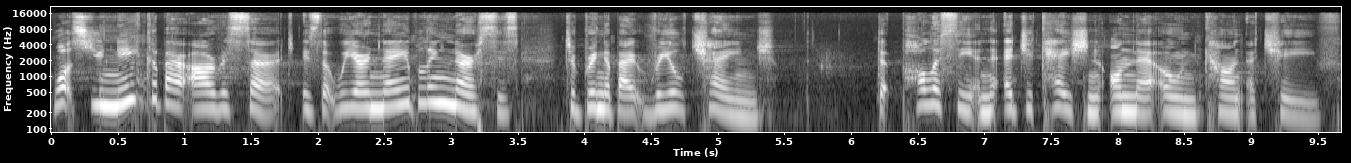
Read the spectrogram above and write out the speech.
What's unique about our research is that we are enabling nurses to bring about real change that policy and education on their own can't achieve.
